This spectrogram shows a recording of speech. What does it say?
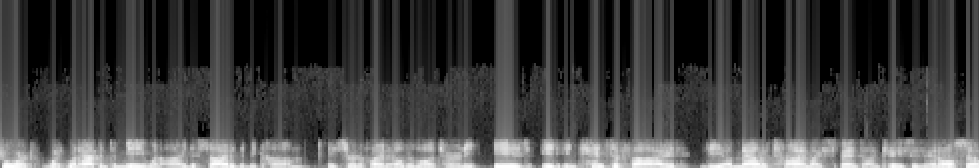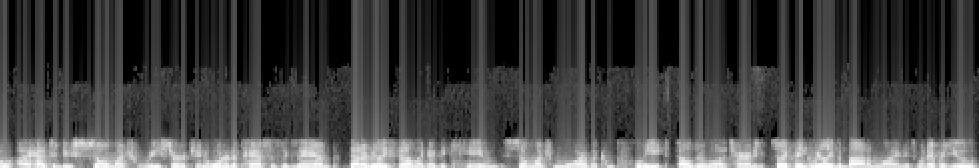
short, what, what happened to me when I decided to become a certified elder law attorney is it intensified the amount of time I spent on cases. And also, I had to do so much research in order to pass this exam that I really felt like I became so much more of a complete elder law attorney. So, I think really the bottom line is whenever you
